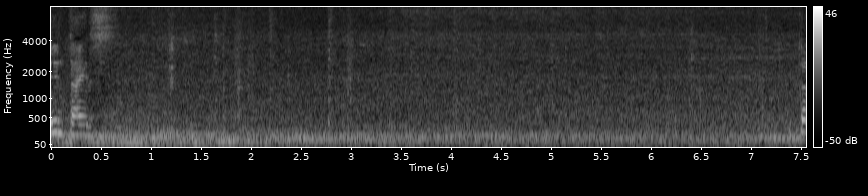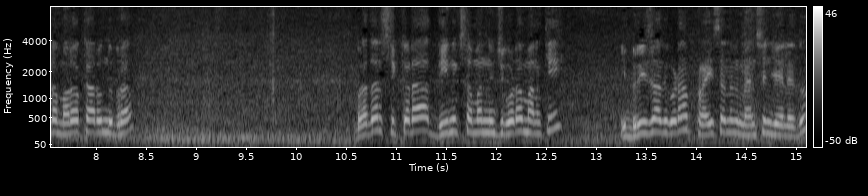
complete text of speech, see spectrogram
దీని టైర్స్ ఇక్కడ మరో కారు ఉంది బ్రా. బ్రదర్స్ ఇక్కడ దీనికి సంబంధించి కూడా మనకి ఈ బ్రీజాది కూడా ప్రైస్ అనేది మెన్షన్ చేయలేదు.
